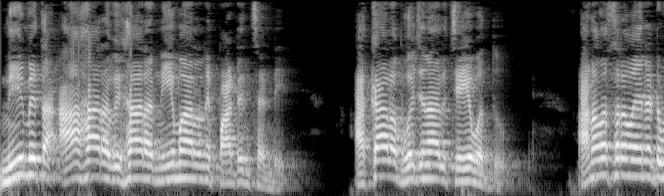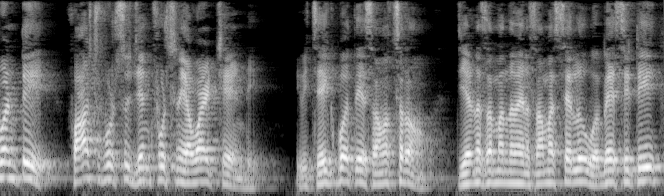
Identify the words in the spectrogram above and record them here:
నియమిత ఆహార విహార నియమాలని పాటించండి. అకాల భోజనాలు చేయవద్దు. అనవసరమైనటువంటి ఫాస్ట్ ఫుడ్స్ జంక్ ఫుడ్స్ని అవాయిడ్ చేయండి. ఇవి చేయకపోతే సంవత్సరం జీర్ణ సంబంధమైన సమస్యలు ఒబేసిటీ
